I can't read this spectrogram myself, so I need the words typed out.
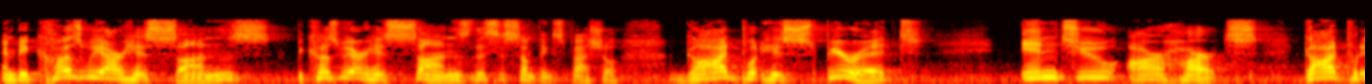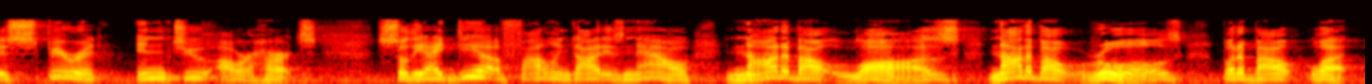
and because we are his sons, because we are his sons, this is something special. God put his spirit into our hearts. God put his spirit into our hearts. So the idea of following God is now not about laws, not about rules, but about what?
